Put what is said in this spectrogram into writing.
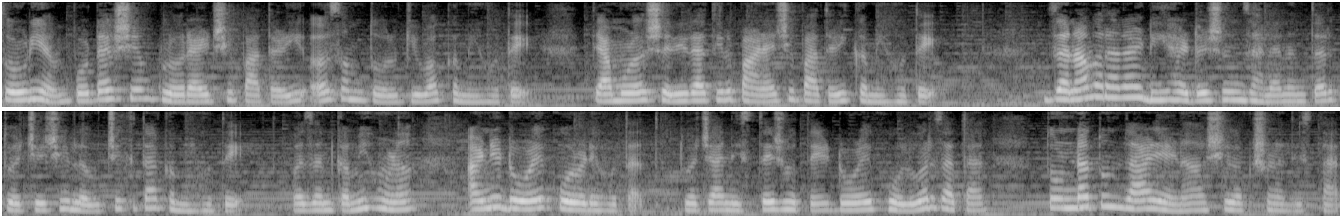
सोडियम पोटॅशियम क्लोराईडची पातळी असमतोल किंवा कमी होते. त्यामुळं शरीरातील पाण्याची पातळी कमी होते. जनावराला डिहायड्रेशन झाल्यानंतर त्वचेची लवचिकता कमी होते. वजन कमी होणं आणि डोळे कोरडे होतात. त्वचा निस्तेज होते डोळे खोलवर जातात तोंडातून लाळ येणं अशी लक्षणं दिसतात.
